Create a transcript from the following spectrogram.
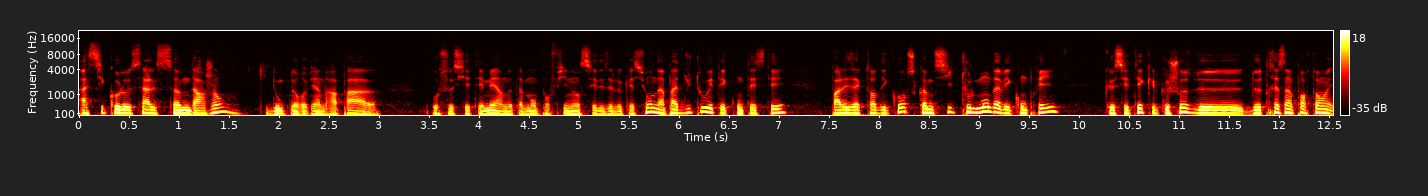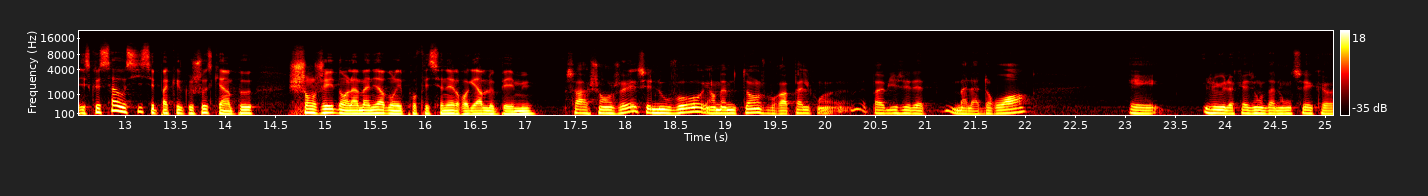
assez colossale somme d'argent, qui donc ne reviendra pas euh, aux sociétés mères, notamment pour financer les allocations, n'a pas du tout été contestée par les acteurs des courses, comme si tout le monde avait compris que c'était quelque chose de, très important. Est-ce que ça aussi, c'est pas quelque chose qui a un peu changé dans la manière dont les professionnels regardent le PMU Ça a changé, c'est nouveau, et en même temps, je vous rappelle qu'on n'est pas obligé d'être maladroit. Et j'ai eu l'occasion d'annoncer que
